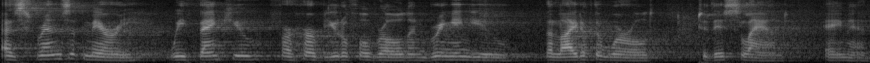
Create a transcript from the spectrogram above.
As friends of Mary, we thank you for her beautiful role in bringing you, the light of the world, to this land. Amen.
